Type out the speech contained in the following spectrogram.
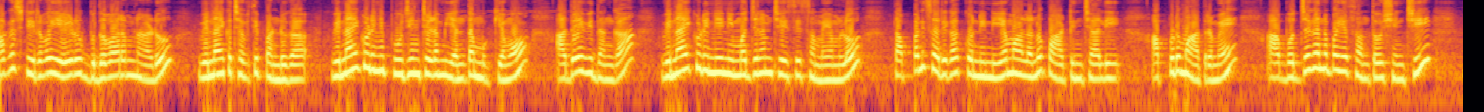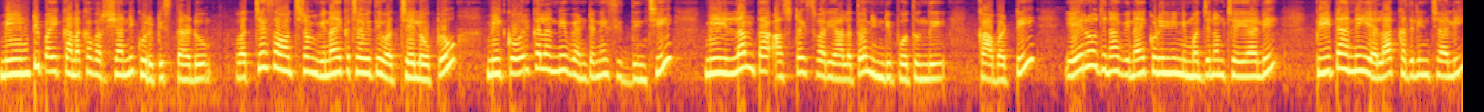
ఆగస్ట్ ఇరవై ఏడు బుధవారం నాడు వినాయక చవితి పండుగ. వినాయకుడిని పూజించడం ఎంత ముఖ్యమో అదేవిధంగా వినాయకుడిని నిమజ్జనం చేసే సమయంలో తప్పనిసరిగా కొన్ని నియమాలను పాటించాలి. అప్పుడు మాత్రమే ఆ బొజ్జగనపయ్య సంతోషించి మీ ఇంటిపై కనక వర్షాన్ని కురిపిస్తాడు. వచ్చే సంవత్సరం వినాయక చవితి వచ్చేలోపు మీ కోరికలన్నీ వెంటనే సిద్ధించి మీ ఇల్లంతా అష్టైశ్వర్యాలతో నిండిపోతుంది. కాబట్టి ఏ రోజున వినాయకుడిని నిమజ్జనం చేయాలి? పీఠాన్ని ఎలా కదిలించాలి?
